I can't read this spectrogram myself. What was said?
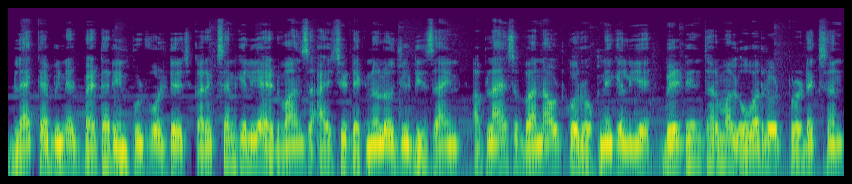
black cabinet better input voltage correction के लिए advance IC technology design appliance burnout को रोकने के लिए built in thermal overload protection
